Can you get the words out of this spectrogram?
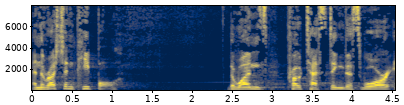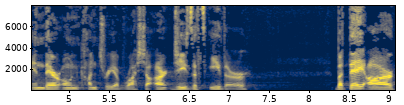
And the Russian people, the ones protesting this war in their own country of Russia, aren't Jesus either. But they are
